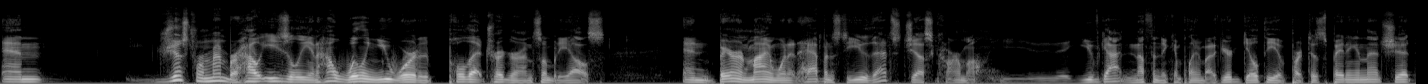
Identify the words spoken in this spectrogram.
and just remember how easily and how willing you were to pull that trigger on somebody else. And bear in mind when it happens to you that's just karma. You've got nothing to complain about. If you're guilty of participating in that shit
